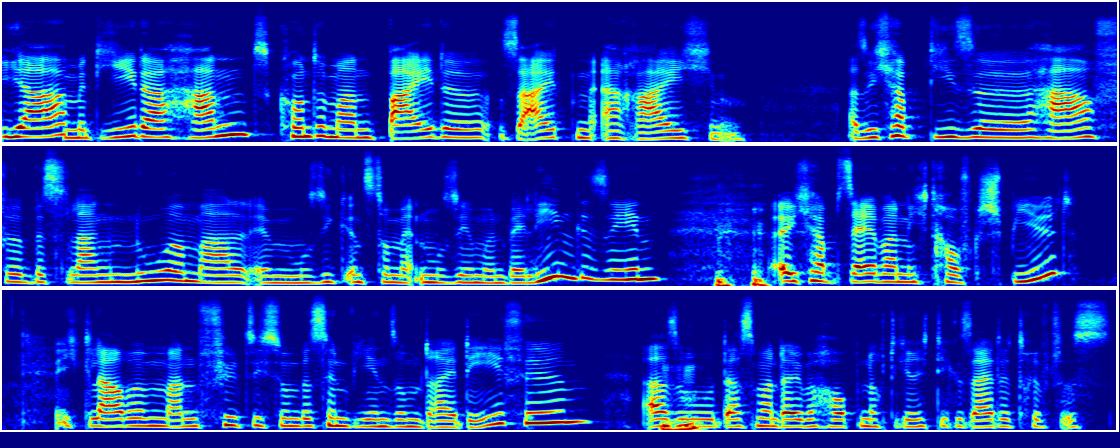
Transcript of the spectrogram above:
Ja, mit jeder Hand konnte man beide Seiten erreichen. Also ich habe diese Harfe bislang nur mal im Musikinstrumentenmuseum in Berlin gesehen. Ich habe selber nicht drauf gespielt. Ich glaube, man fühlt sich so ein bisschen wie in so einem 3D-Film. Also, mhm. dass man da überhaupt noch die richtige Seite trifft, ist,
